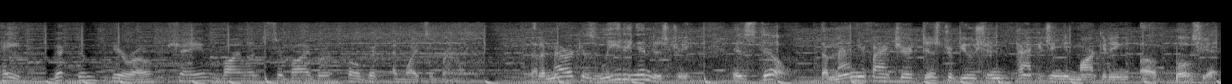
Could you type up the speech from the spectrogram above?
hate, victim, hero, shame, violence, survivor, phobic, and white supremacy. That America's leading industry is still the manufacture, distribution, packaging, and marketing of bullshit.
